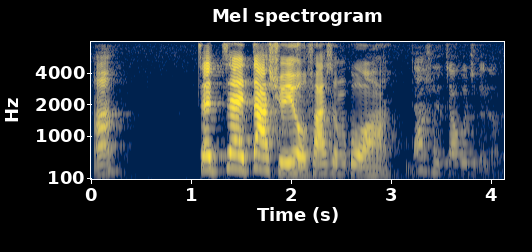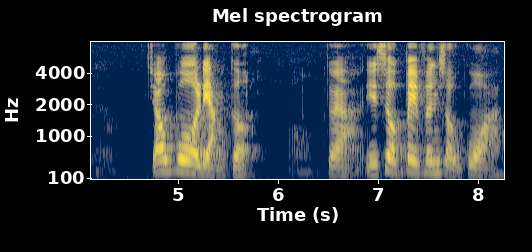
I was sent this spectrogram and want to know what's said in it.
啊。在在大学也有发生过啊，你大学交过几个男朋友？交过两个哦，对啊，也是有被分手过啊。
